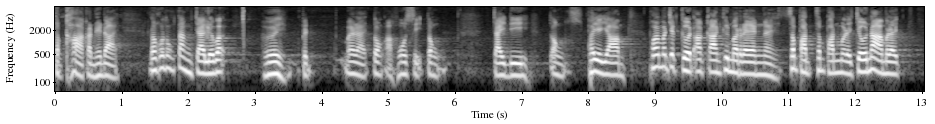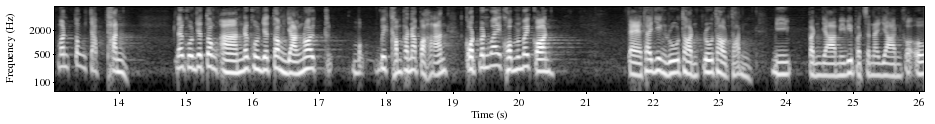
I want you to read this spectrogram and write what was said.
ต้องฆ่ากันให้ได้ เราก็ต้องตั้งใจเลยว่า เฮ้ยเป็นไม่ได้ต้องอโหสิต้องใจดีต้องพยายาม เพราะมันจะเกิดอาการขึ้นมาแรงไงสัมผัสสัมพันธ์เมื่อไรเจอหน้าเมื่อไร มันต้องจับทันแล้วคุณจะต้องอ่านแล้วคุณจะต้องอย่างน้อยวิคัมพนาประหาร กดมันไว้ข่มมันไว้ก่อน แต่ถ้ายิ่งรู้ทันรู้เท่าทัน มีปัญญามีวิปัสสนาญาณก็โอ้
